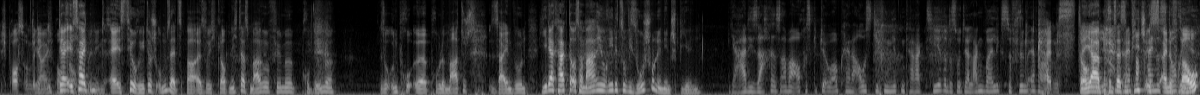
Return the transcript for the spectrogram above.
Ich brauch's unbedingt. Ja, ich brauch's Der ist halt, unbedingt. er ist theoretisch umsetzbar. Also ich glaube nicht, dass Mario-Filme Probleme, also unpro äh, problematisch sein würden. Jeder Charakter außer Mario redet sowieso schon in den Spielen. Ja, die Sache ist aber auch, es gibt ja überhaupt keine ausdefinierten Charaktere. Das wird der langweiligste Film ever. Keine Story. Naja, Prinzessin Peach ist eine Story. Frau.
